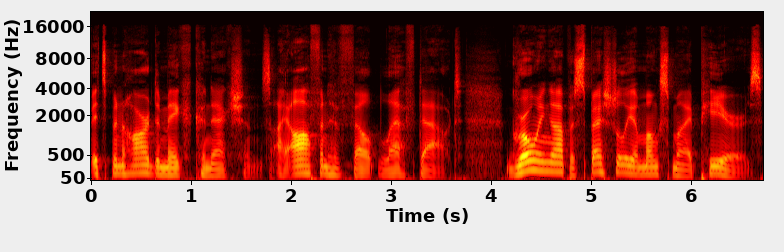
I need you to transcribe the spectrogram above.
it's been hard to make connections. I often have felt left out. Growing up, especially amongst my peers,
